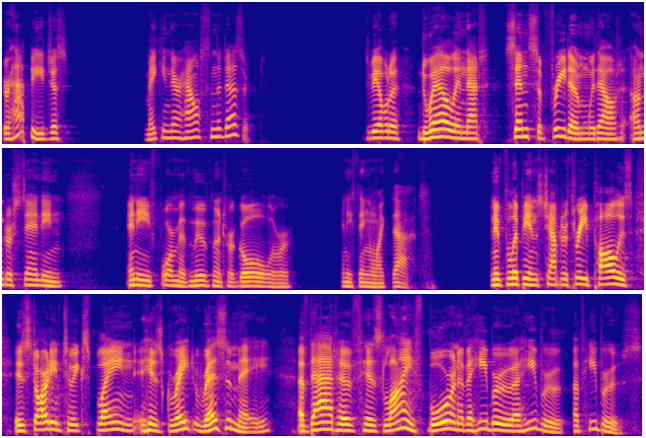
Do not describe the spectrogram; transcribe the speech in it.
They're happy just making their house in the desert to be able to dwell in that sense of freedom without understanding any form of movement or goal or anything like that. And in Philippians chapter 3, Paul is, is starting to explain his great resume of that of his life, born of a Hebrew, a Hebrew of Hebrews,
